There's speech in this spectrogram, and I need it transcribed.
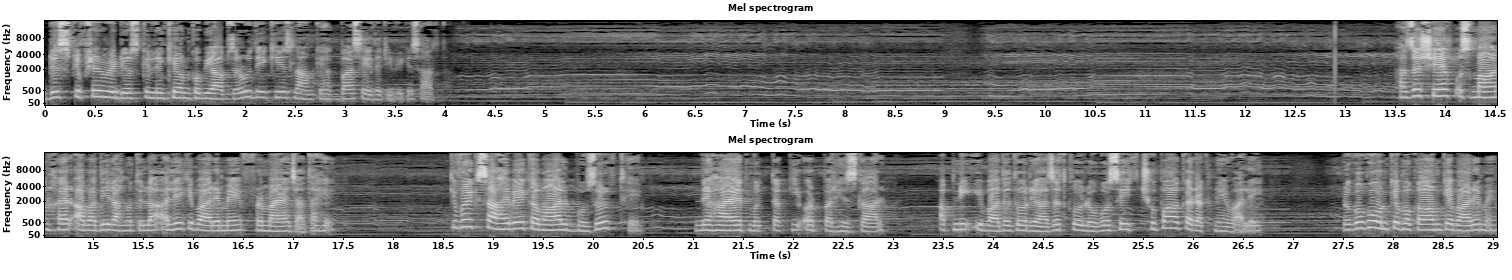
डिस्क्रिप्शन वीडियोस के लिंक है, उनको भी आप ज़रूर देखिए इस्लाम के हकबा सैदा टीवी के साथ। हज़रत शेख उस्मान खैर आबादी रहमतुल्लाह अलैह के बारे में फरमाया जाता है कि वो एक साहिब कमाल बुज़ुर्ग थे, नहायत मुत्तकी और परहेजगार, अपनी इबादत और रियाजत को लोगों से छुपा कर रखने वाले, लोगों को उनके मुकाम के बारे में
